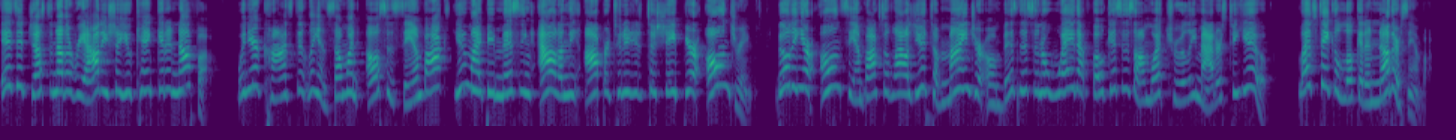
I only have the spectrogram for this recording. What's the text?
Is it just another reality show you can't get enough of? When you're constantly in someone else's sandbox, you might be missing out on the opportunity to shape your own dreams. Building your own sandbox allows you to mind your own business in a way that focuses on what truly matters to you. Let's take a look at another sandbox.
